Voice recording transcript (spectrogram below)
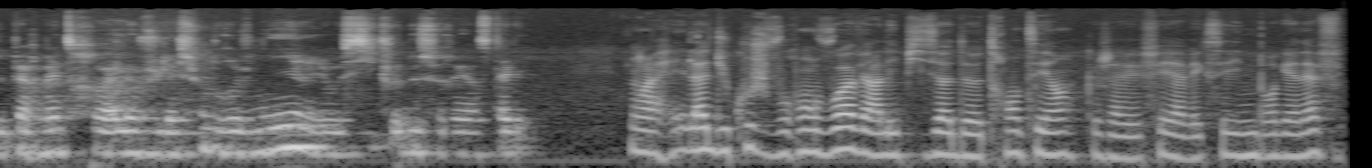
de permettre à l'ovulation de revenir et au cycle de se réinstaller. Ouais, et là, du coup, je vous renvoie vers l'épisode 31 que j'avais fait avec Céline Bourganeuf,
